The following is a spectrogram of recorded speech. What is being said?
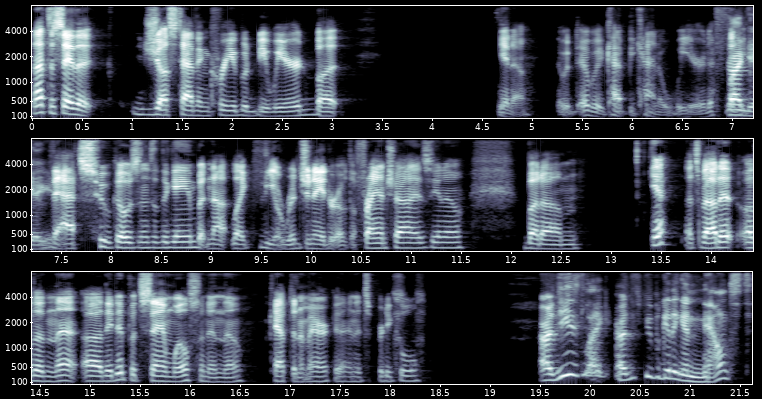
not to say that just having Creed would be weird, but you know, it would it would be kind of weird if like, that's who goes into the game, but not like the originator of the franchise, you know. But um, yeah, that's about it. Other than that, uh, they did put Sam Wilson in though, Captain America, and it's pretty cool. Are these like are these people getting announced?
